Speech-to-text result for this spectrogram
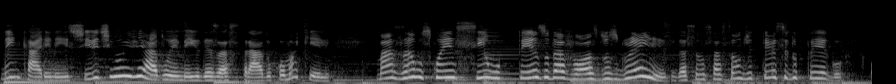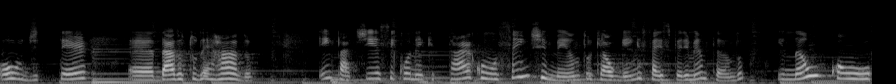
Nem Karen nem Steve tinham enviado um e-mail desastrado como aquele, mas ambos conheciam o peso da voz dos Grains, da sensação de ter sido pego ou de ter é, dado tudo errado. Empatia é se conectar com o sentimento que alguém está experimentando e não com o,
